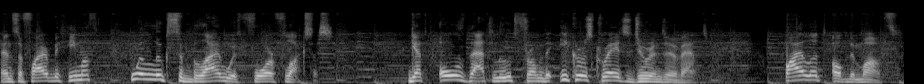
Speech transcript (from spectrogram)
and Sapphire Behemoth will look sublime with 4 fluxes. Get all that loot from the Icarus crates during the event. Pilot of the Month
